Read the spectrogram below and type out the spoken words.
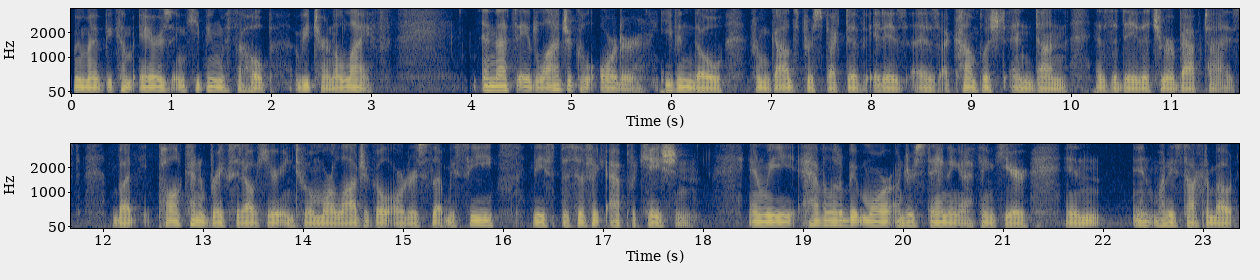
we might become heirs in keeping with the hope of eternal life. And that's a logical order, even though from God's perspective it is as accomplished and done as the day that you are baptized. But Paul kind of breaks it out here into a more logical order so that we see the specific application. And we have a little bit more understanding, I think, here in in what he's talking about,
